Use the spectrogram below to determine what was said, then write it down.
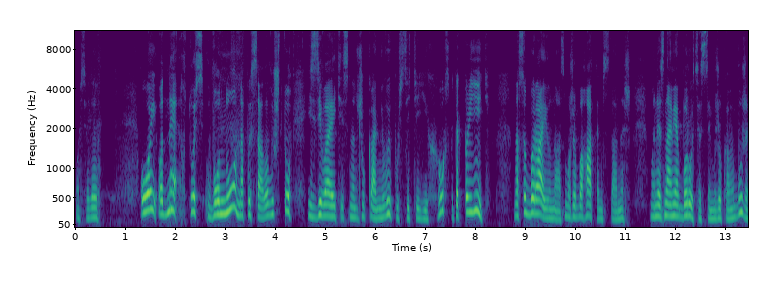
Ось, о. Ой, одне хтось воно написало. Ви що, іздіваєтесь над жуками? Випустіть їх. Господи, так приїдь. Насобирай у нас, може, багатим станеш. Ми не знаємо, як боротися з цими жуками. Боже,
